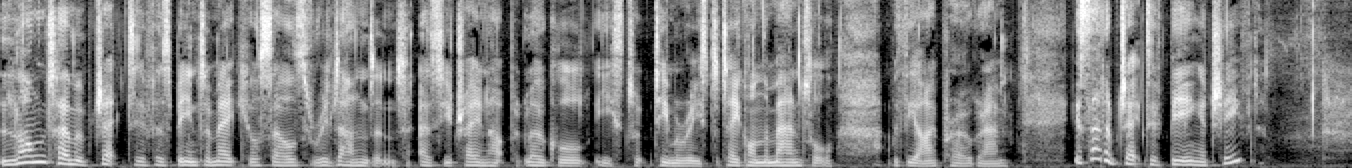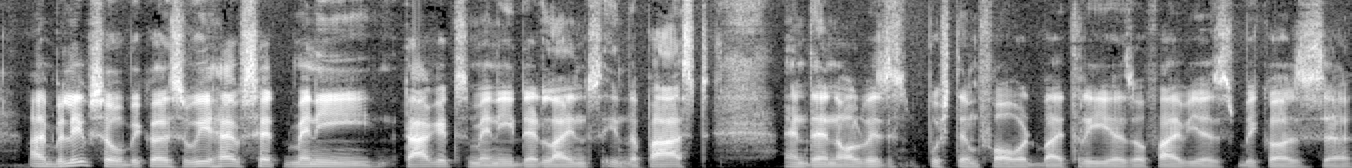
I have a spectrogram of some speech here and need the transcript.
long term objective has been to make yourselves redundant as you train up local East Timorese to take on the mantle with the eye program. Is that objective being achieved? I believe so because we have set many targets, many deadlines in the past and then always push them forward by three years or five years because uh,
